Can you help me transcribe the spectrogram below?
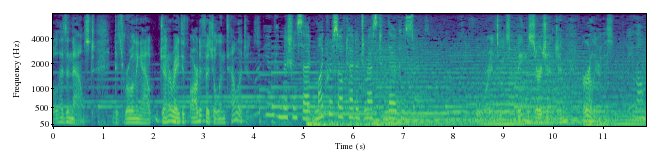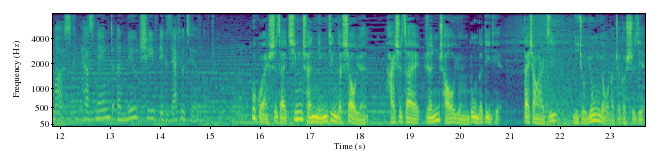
Has announced it is rolling out generative artificial intelligence. European Commission said Microsoft had addressed their concerns. Four into its Bing search engine earlier this Elon Musk has named a new chief executive of Twitter. 不管是在清晨宁静的校园，还是在人潮涌动的地铁，戴上耳机，你就拥有了这个世界。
